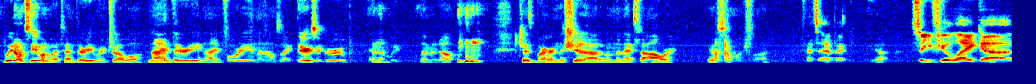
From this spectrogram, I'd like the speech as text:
if we don't see one by ten thirty, we're in trouble." 9.30, 9.40, and then I was like, "There's a group," and then we limited up, just burned the shit out of them the next hour. It was so much fun. That's epic. Yeah. So you feel like uh,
